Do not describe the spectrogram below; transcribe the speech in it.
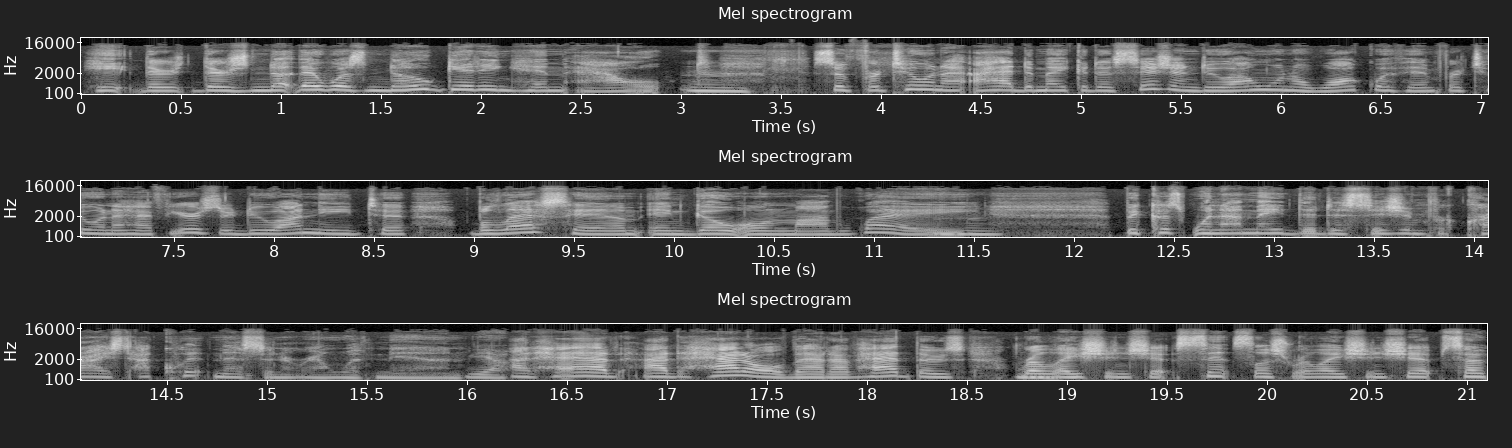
he there's there's no there was no getting him out. Mm. So for two and a, I had to make a decision. Do I want to walk with him for two and a half years or do I need to bless him and go on my way mm-hmm. Because when I made the decision for Christ, I quit messing around with men. Yeah. I'd had I'd had all that. I've had those relationships, senseless relationships. So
